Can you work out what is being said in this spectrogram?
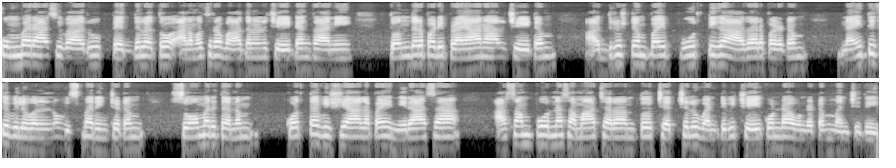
కుంభరాశి వారు పెద్దలతో అనవసర వాదనలు చేయటం కానీ తొందరపడి ప్రయాణాలు చేయటం అదృష్టంపై పూర్తిగా ఆధారపడటం నైతిక విలువలను విస్మరించటం సోమరితనం కొత్త విషయాలపై నిరాశ అసంపూర్ణ సమాచారంతో చర్చలు వంటివి చేయకుండా ఉండటం మంచిది.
